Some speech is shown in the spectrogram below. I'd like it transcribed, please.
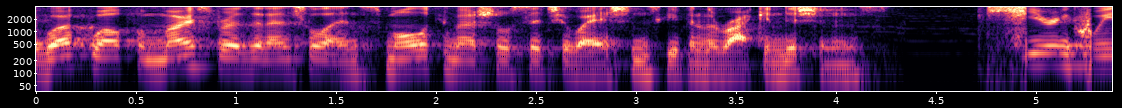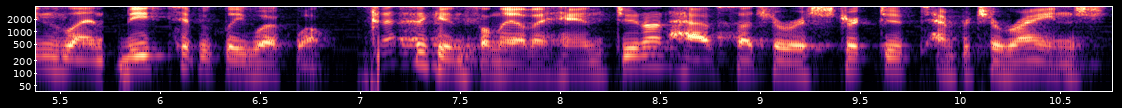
work well for most residential and smaller commercial situations given the right conditions. Here in Queensland, these typically work well. Desiccants, on the other hand, do not have such a restrictive temperature range.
